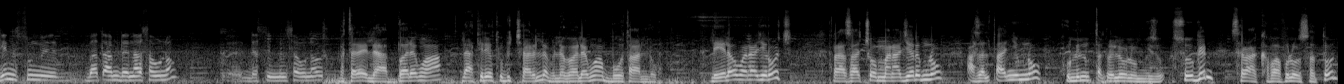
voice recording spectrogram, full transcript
ግን እሱም በጣም ደህና ሰው ነው። ደስ የሚል ሰው ነው። በተለይ ለባለሙያ ለአትሌቱ ብቻ አይደለም፣ ለባለሙያ ቦታ አለው። ሌላው ማናጀሮች ራሳቸውን ማናጀርም ነው አሰልጣኝም ነው፣ ሁሉንም ጠቅልሎ ነው የሚይዙ። እሱ ግን ስራ ከፋፍሎ ሰጥቶን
